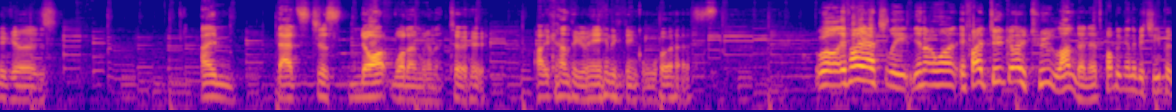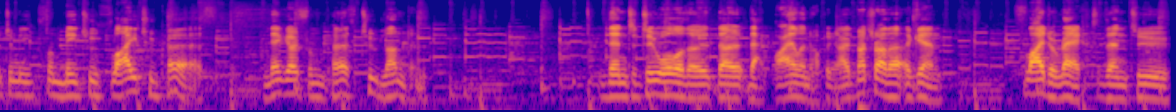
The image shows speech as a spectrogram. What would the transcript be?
because I'm that's just not what I'm gonna do. I can't think of anything worse. Well, if I actually, you know what, if I do go to London, it's probably going to be cheaper to me from me to fly to Perth, and then go from Perth to London, than to do all of the, the that island hopping. I'd much rather, again, fly direct than to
